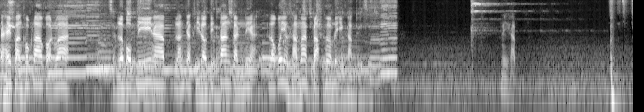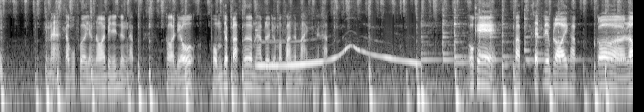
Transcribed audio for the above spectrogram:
แต่ให้ฟังคร่าวๆก่อนว่า ระบบนี้นะครับหลังจากที่เราติดตั้งกันเนี่ย เราก็ยังสามารถปรับเพิ่มได้อีกครับ นี่ครับ เห็นไหมซับวูเฟอร์อย่างน้อยไปนิดหนึ่งครับ ก็เดี๋ยวผมจะปรับเพิ่มนะครับ แล้วเดี๋ยวมาฟังกันใหม่นะครับ โอเค ปรับเสร็จเรียบร้อยครับ ก็เรา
